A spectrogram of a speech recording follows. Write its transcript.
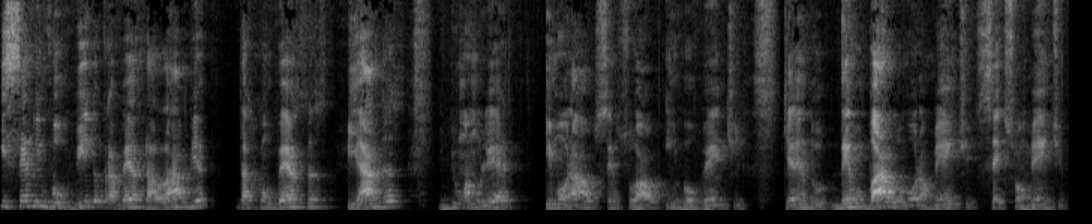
e sendo envolvido através da lábia das conversas fiadas de uma mulher imoral, sensual, envolvente, querendo derrubá-lo moralmente, sexualmente,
